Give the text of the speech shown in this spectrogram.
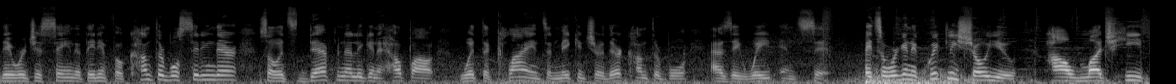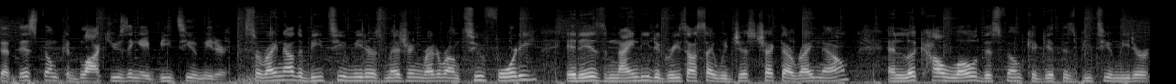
They were just saying that they didn't feel comfortable sitting there. So it's definitely gonna help out with the clients and making sure they're comfortable as they wait and sit. Right, so we're gonna quickly show you how much heat that this film can block using a BTU meter. So right now the BTU meter is measuring right around 240. It is 90 degrees outside. We just checked that right now. And look how low this film could get this BTU meter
